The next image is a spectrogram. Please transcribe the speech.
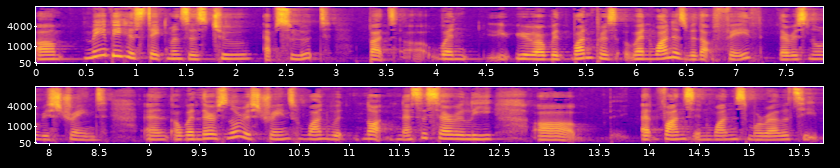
Um, maybe his statements is too absolute, but uh, when you, are with one person, when one is without faith, there is no restraint, and uh, when there is no restraint, one would not necessarily uh, advance in one's morality.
